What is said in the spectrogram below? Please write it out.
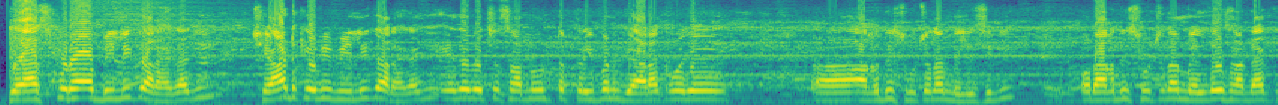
ਗੈਸਪੁਰਾ ਬਿਜਲੀ ਘਰ ਹੈਗਾ ਜੀ 66 ਕੇਵੀ ਬਿਜਲੀ ਘਰ ਹੈਗਾ ਜੀ, ਇਹਦੇ ਵਿੱਚ ਸਾਨੂੰ ਤਕਰੀਬਨ 11 ਕੁ ਵਜੇ ਅੱਗ ਦੀ ਸੂਚਨਾ ਮਿਲੀ ਸੀਗੀ ਔਰ ਅੱਗ ਦੀ ਸੂਚਨਾ ਮਿਲਦੇ ਹੀ ਸਾਡਾ ਇੱਕ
